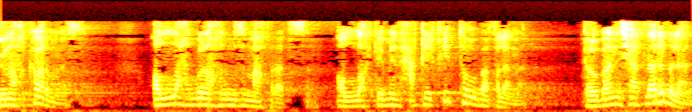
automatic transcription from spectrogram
gunohkormiz. Olloh gunohimizni mag'firat qilsin. Allohga men haqiqiy tavba qilaman. Tavbani shartlari bilan.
